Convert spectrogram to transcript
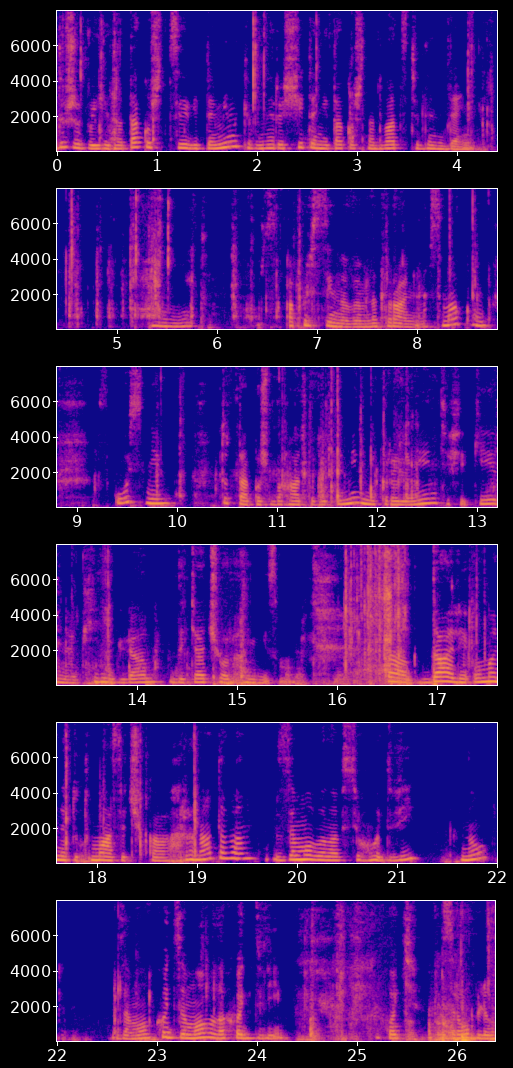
Дуже вигідно. Також ці вітамінки вони розчитані також на 21 день. От. З апельсиновим натуральним смаком, вкусні. Тут також багато вітамін, мікроелементів, які необхідні для дитячого організму. Так, далі у мене тут масочка гранатова. Замовила всього дві. Ну, замов... хоч замовила, хоч дві. Хоч зроблю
